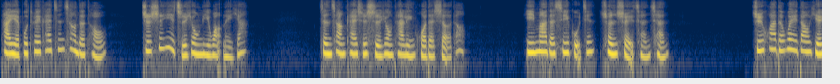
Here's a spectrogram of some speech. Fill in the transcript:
他也不推开真唱的头。只是一直用力往内压。真唱开始使用他灵活的舌头，姨妈的溪骨间春水潺潺，菊花的味道也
